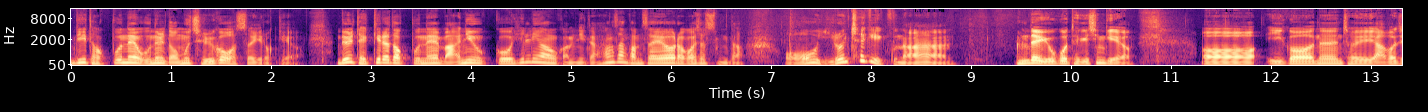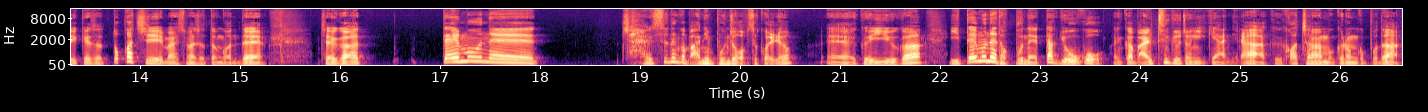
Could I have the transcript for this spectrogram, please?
네 덕분에 오늘 너무 즐거웠어 이렇게요. 늘 데키라 덕분에 많이 웃고 힐링하고 갑니다. 항상 감사해요 라고 하셨습니다. 어 이런 책이 있구나. 근데 요거 되게 신기해요. 어 이거는 저희 아버지께서 똑같이 말씀하셨던 건데 제가 때문에 잘 쓰는 거 많이 본 적 없을걸요? 예, 그 이유가 이 때문에 덕분에 딱 요거, 그러니까 말투 교정이 이게 아니라 그 거창한 뭐 그런 것보다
